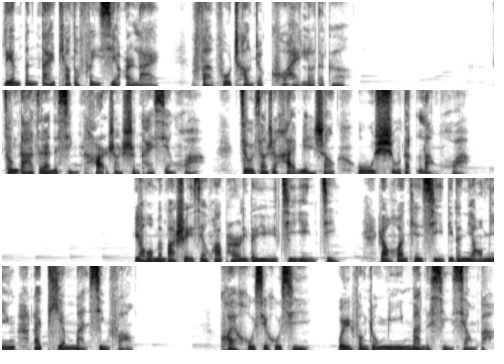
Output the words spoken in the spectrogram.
连奔带跳的飞泻而来，反复唱着快乐的歌。从大自然的心坎儿上盛开鲜花，就像是海面上无数的浪花。让我们把水仙花盆里的雨季引进。让欢天喜地的鸟鸣来填满心房。快呼吸呼吸，微风中弥漫的馨香吧。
